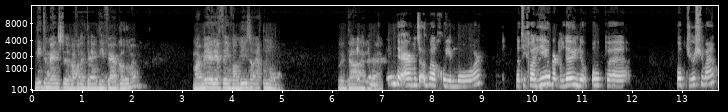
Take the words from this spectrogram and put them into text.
niet de mensen waarvan ik denk die ver komen. Maar meer richting van wie is nou echt de mol. Dat ik daar, Ik eh, vind Splinter ergens ook wel een goede mol hoor. Dat hij gewoon heel erg leunde op, eh, op Joshua.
